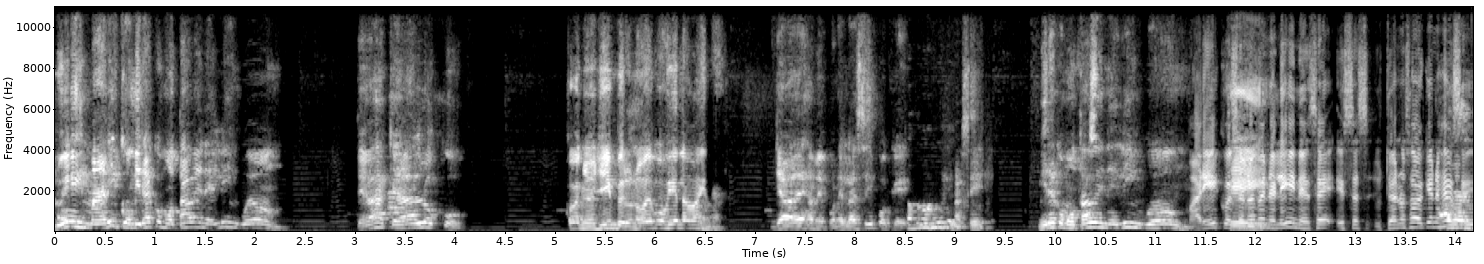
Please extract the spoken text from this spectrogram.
Luis, marico, mira cómo estaba en el link, weón. Te vas a quedar loco. Coño, Jim, pero no vemos bien la vaina. Ya, déjame ponerla así porque. Así. Mira cómo el link, weón. Marico, ese no es. Benelín, ese, ese es- ¿usted no sabe quién es ese?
